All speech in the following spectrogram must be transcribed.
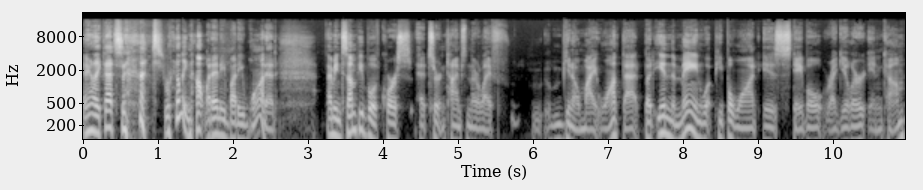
And you're like, that's that's really not what anybody wanted. I mean, some people, of course, at certain times in their life you know might want that. But in the main what people want is stable regular income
